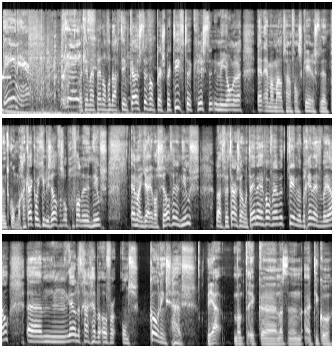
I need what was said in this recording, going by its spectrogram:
BNR breekt. Met in mijn panel vandaag Tim Kuisten van Perspectief, de ChristenUnie Jongeren... en Emma Mouthaan van skerenstudent.com. We gaan kijken wat jullie zelf was opgevallen in het nieuws. Emma, jij was zelf in het nieuws. Laten we het daar zo meteen even over hebben. Tim, we beginnen even bij jou. Ehm, jij wil het graag hebben over ons Koningshuis. Ja, want ik eh, las een artikel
